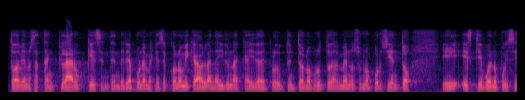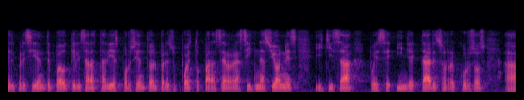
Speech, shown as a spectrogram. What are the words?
todavía no está tan claro qué se entendería por una emergencia económica, hablan ahí de una caída del Producto Interno Bruto de al menos 1%, es que bueno, pues el presidente puede utilizar hasta 10% del presupuesto para hacer reasignaciones y quizá pues inyectar esos recursos a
